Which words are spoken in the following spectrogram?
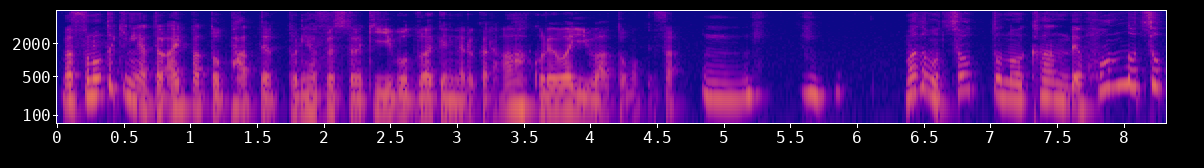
まあその時にやったら iPad をパッて取り外したらキーボードだけになるから、ああ、これはいいわと思ってさ。うん。まあでもちょっとの間で、ほんのちょっ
